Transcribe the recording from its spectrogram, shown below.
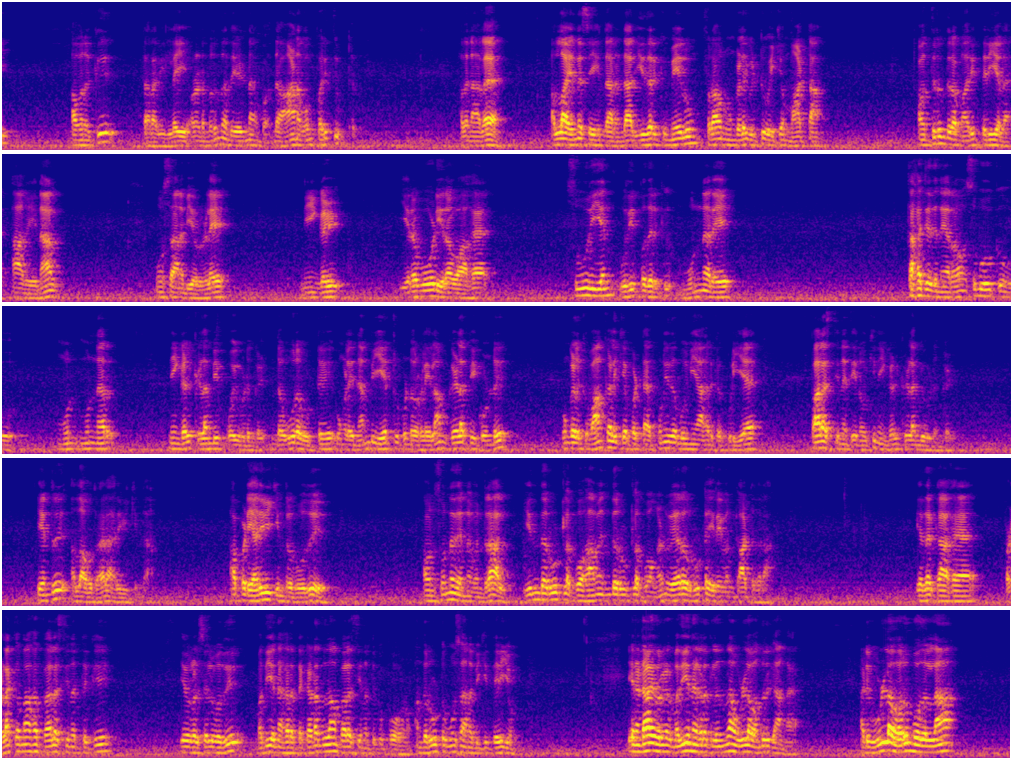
அவனுக்கு தரவில்லை. அவனிடமிருந்து அந்த எண்ணம் அந்த ஆணவம் பறித்து விட்டது அதனால் அல்லாஹ் என்ன செய்கின்றார் என்றால் இதற்கு மேலும் ஃபிரௌன் உங்களை விட்டு வைக்க மாட்டான். அவன் திருந்துற மாதிரி தெரியலை. ஆகையினால் மூசா நபி அவர்களே நீங்கள் இரவோடு இரவாக சூரியன் உதிப்பதற்கு முன்னரே தகஜது நேரம் சுபுவுக்கு முன் முன்னர் நீங்கள் கிளம்பி போய்விடுங்கள். இந்த ஊரை விட்டு உங்களை நம்பி ஏற்றுக்கொண்டவர்களை எல்லாம் கிளப்பி கொண்டு உங்களுக்கு வாக்களிக்கப்பட்ட புனித பூமியாக இருக்கக்கூடிய பாலஸ்தீனத்தை நோக்கி நீங்கள் கிளம்பி விடுங்கள் என்று அல்லாஹால அறிவிக்கின்றான். அப்படி அறிவிக்கின்ற போது அவன் சொன்னது என்னவென்றால் இந்த ரூட்டில் போகாமல் இந்த ரூட்டில் போங்கன்னு வேற ஒரு ரூட்டை இறைவன் காட்டுகிறான். எதற்காக? வழக்கமாக பாலஸ்தீனத்துக்கு இவர்கள் செல்வது மதிய நகரத்தை கடந்து தான் பலஸ்தீனத்துக்கு போகணும். அந்த ரூட்டு மூசா நபிக்கு தெரியும். ஏனடா இவர்கள் மதிய நகரத்திலிருந்து தான் உள்ளே வந்திருக்காங்க. அப்படி உள்ளே வரும்போதெல்லாம்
